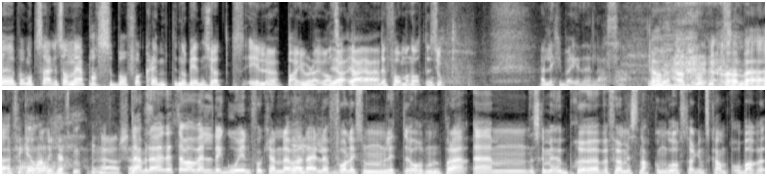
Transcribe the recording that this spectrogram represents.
Eh, På en måte så er det litt sånn Men jeg passer på å få klemt inn noe pinnekjøtt i løpet av jula uansett. Ja, ja, ja. Det får man alltids gjort. Jeg liker begge deler, altså. Ja, herregud. Jeg fikk jeg vann i kjeften. Ja, Nei, men det, Dette var veldig god info, Ken. Det var deilig å få liksom litt orden på det. Um, skal vi jo prøve, før vi snakker om gårsdagens kamp, og bare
